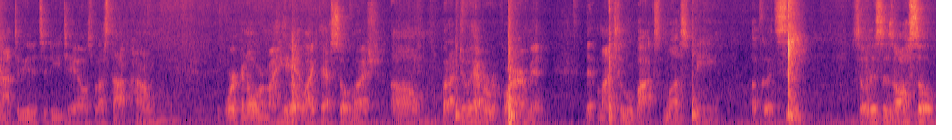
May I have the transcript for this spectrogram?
not to get into details but I stopped kind of working over my head like that so much um, but I do have a requirement that my toolbox must be a good seat so this is also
